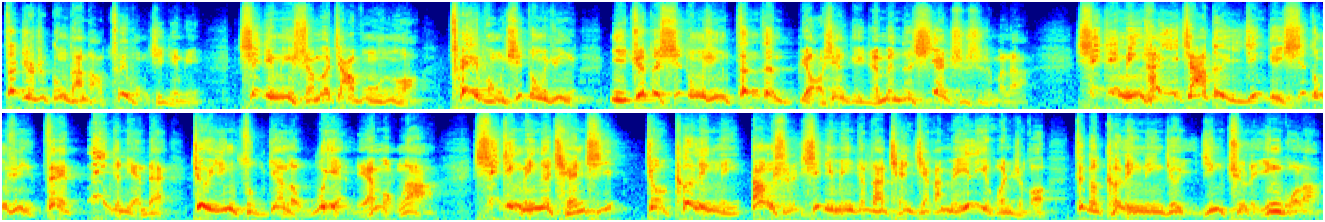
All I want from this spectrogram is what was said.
这就是共产党吹捧习近平。习近平什么家风很好？吹捧习仲勋。你觉得习仲勋真正表现给人们的现实是什么呢？习近平他一家都已经给习仲勋在那个年代就已经组建了五眼联盟了。习近平的前妻叫柯玲玲，当时习近平跟他前妻还没离婚时候，这个柯玲玲就已经去了英国了，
